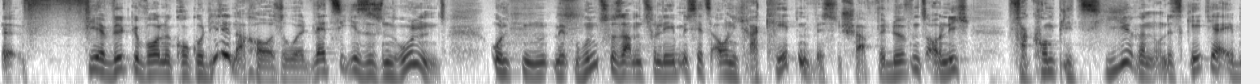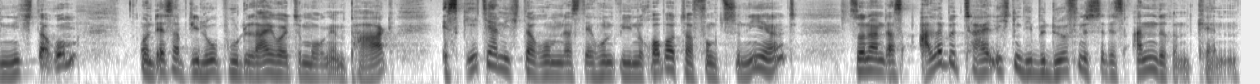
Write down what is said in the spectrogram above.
äh, vier wild Krokodile nach Hause holt. Letztlich ist es ein Hund. Und mit einem Hund zusammenzuleben ist jetzt auch nicht Raketenwissenschaft. Wir dürfen es auch nicht verkomplizieren. Und es geht ja eben nicht darum, und deshalb die Lobhudelei heute Morgen im Park. Es geht ja nicht darum, dass der Hund wie ein Roboter funktioniert, sondern dass alle Beteiligten die Bedürfnisse des anderen kennen.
